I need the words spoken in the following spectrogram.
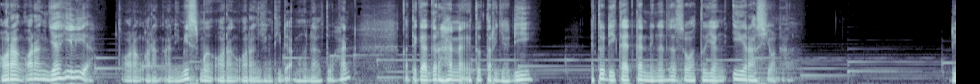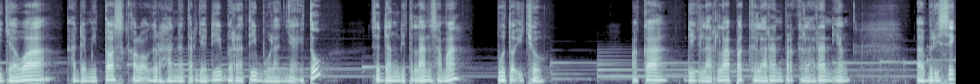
orang-orang jahiliyah, orang-orang animisme, orang-orang yang tidak mengenal Tuhan, ketika gerhana itu terjadi, itu dikaitkan dengan sesuatu yang irasional. Di Jawa ada mitos kalau gerhana terjadi berarti bulannya itu sedang ditelan sama buto ijo maka digelarlah pergelaran-pergelaran yang uh, berisik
